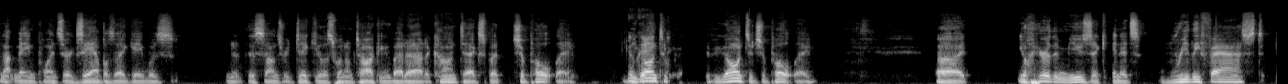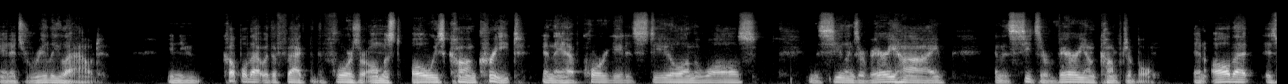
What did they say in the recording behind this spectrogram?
not main points, or examples I gave was, you know, this sounds ridiculous when I'm talking about it out of context, but Chipotle. Okay. you go into if you go into Chipotle, uh, you'll hear the music and it's really fast and it's really loud, and you Couple that with the fact that the floors are almost always concrete and they have corrugated steel on the walls, and the ceilings are very high, and the seats are very uncomfortable. And all that is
